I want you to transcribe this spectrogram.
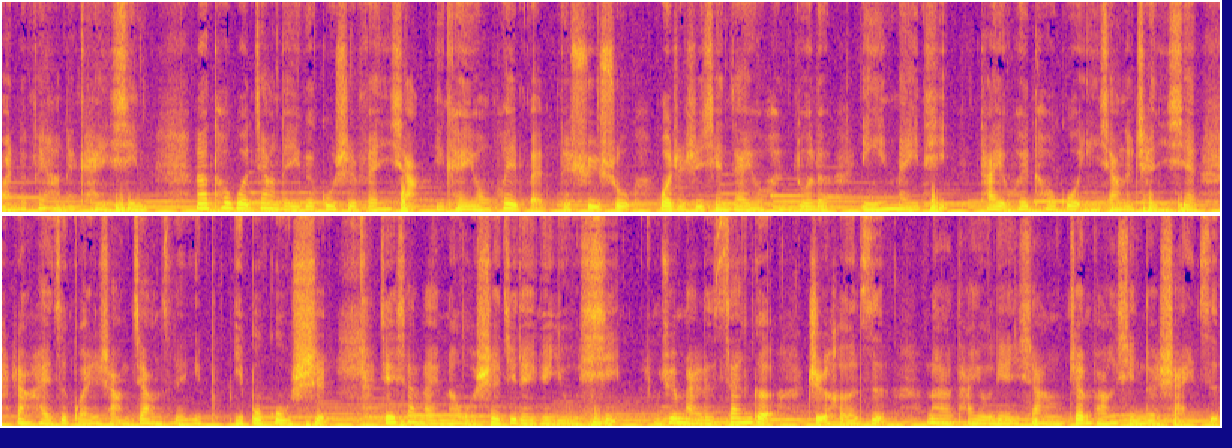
玩得非常的开心。那透过这样的一个故事分享，你可以用绘本的叙述，或者是现在有很多的影音媒体，它也会透过影像的呈现，让孩子观赏这样子的一一部故事。接下来呢，我设计了一个游戏。我去买了三个纸盒子，那它有点像正方形的骰子，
